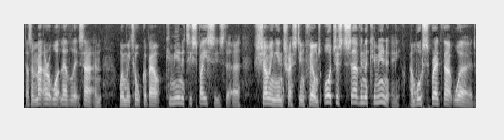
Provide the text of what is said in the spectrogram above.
doesn't matter at what level it's at. And when we talk about community spaces that are showing interesting films or just serving the community, and we'll spread that word.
